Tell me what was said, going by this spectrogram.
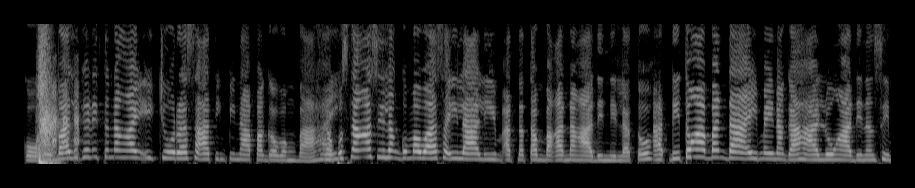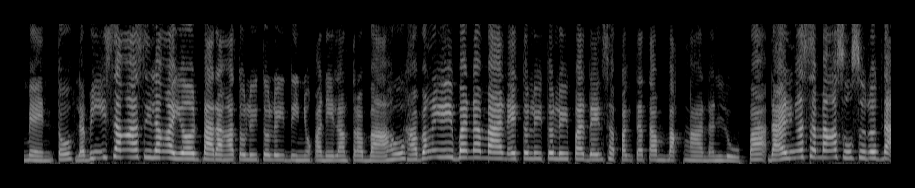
ko. So bali ganito na nga yung itsura sa ating pinapagawang bahay. Tapos na nga silang gumawa sa ilalim at natambakan na nga din nila to. At dito nga banda ay may naghahalo nga din ng simento. Labing isa nga sila ngayon para nga tuloy-tuloy din yung kanilang trabaho. Habang yung iba naman ay tuloy-tuloy pa din sa pagtatambak nga ng lupa. Dahil nga sa mga susunod na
